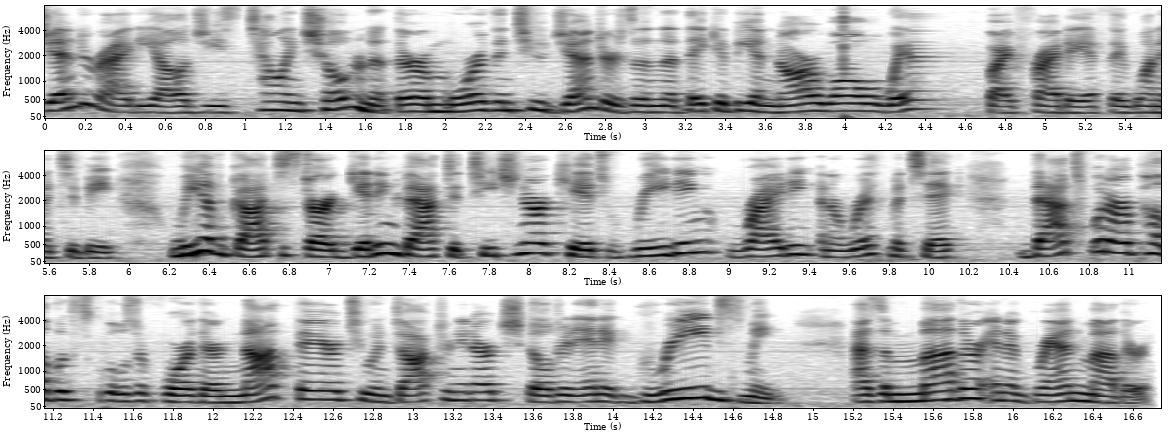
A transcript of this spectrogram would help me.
gender ideologies telling children that there are more than two genders and that they could be a narwhal whale by Friday if they wanted to be. We have got to start getting back to teaching our kids reading, writing, and arithmetic. That's what our public schools are for. They're not there to indoctrinate our children. And it grieves me as a mother and a grandmother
